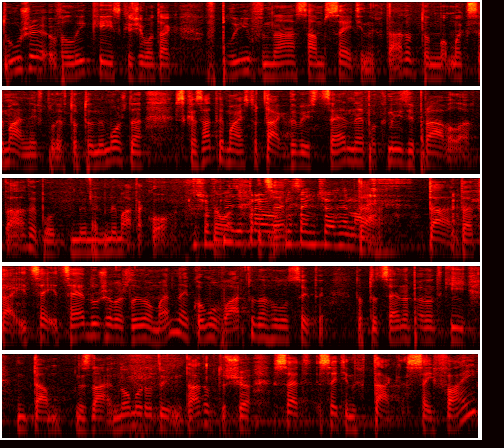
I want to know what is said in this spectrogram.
дуже великий, скажімо так, вплив на сам сетінг, та? тобто м- максимальний вплив. Тобто не можна сказати майстру, так, дивись, це не по книзі правила, та? типу, нем- нема такого. Ну, в книзі от, і правил це- про це нічого немає. Так, так, так. І це, і це дуже важливий момент, на якому варто наголосити. Тобто, це, напевно, такий там, не знаю, номер один. Та? Тобто, що сет, сетінг так, сайфай,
